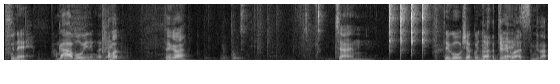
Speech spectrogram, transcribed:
분해 까 보이는 거네 한번 내가 짠 들고 오셨군요 들고 네. 왔습니다.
